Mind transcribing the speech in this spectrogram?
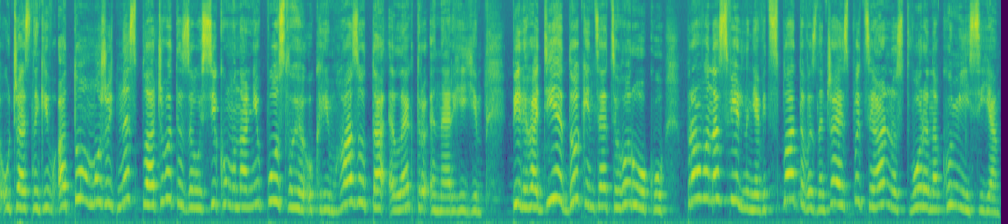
учасників АТО можуть не сплачувати за усі комунальні послуги, окрім газу та електроенергії. Пільга діє до кінця цього року. Право на звільнення від сплати визначає спеціально створена комісія.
